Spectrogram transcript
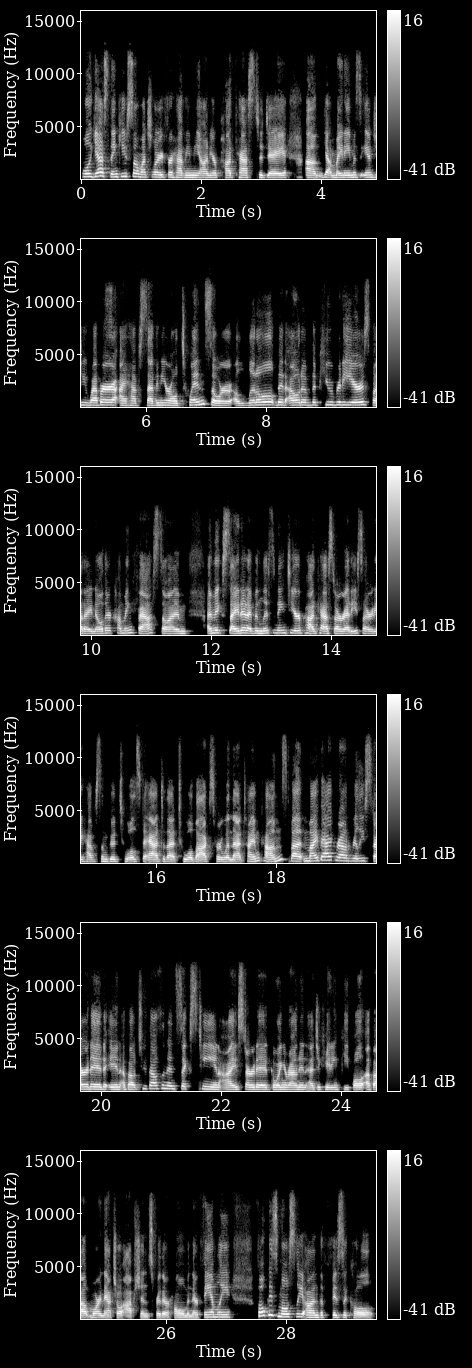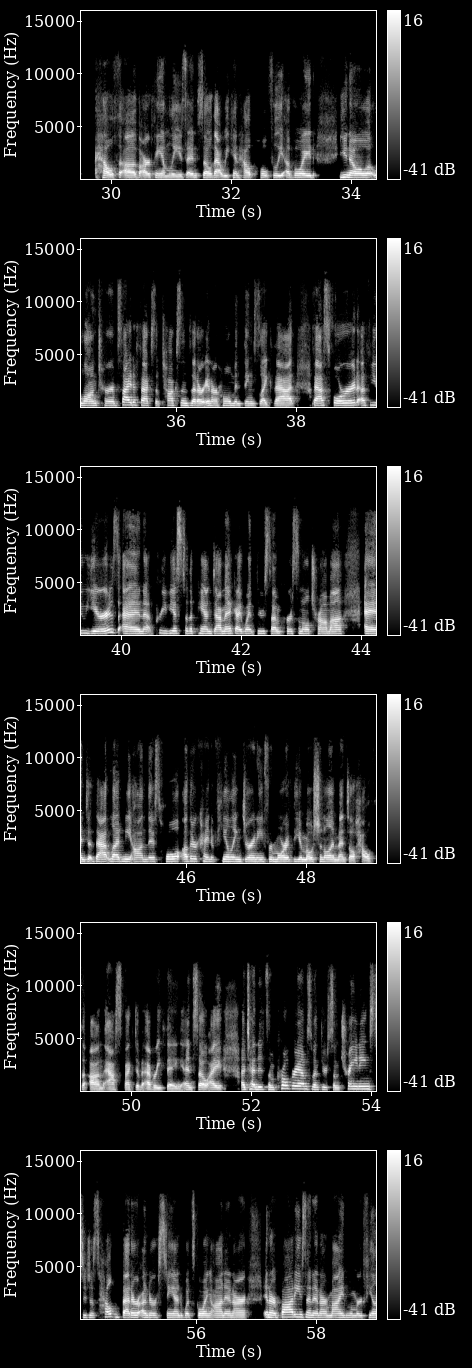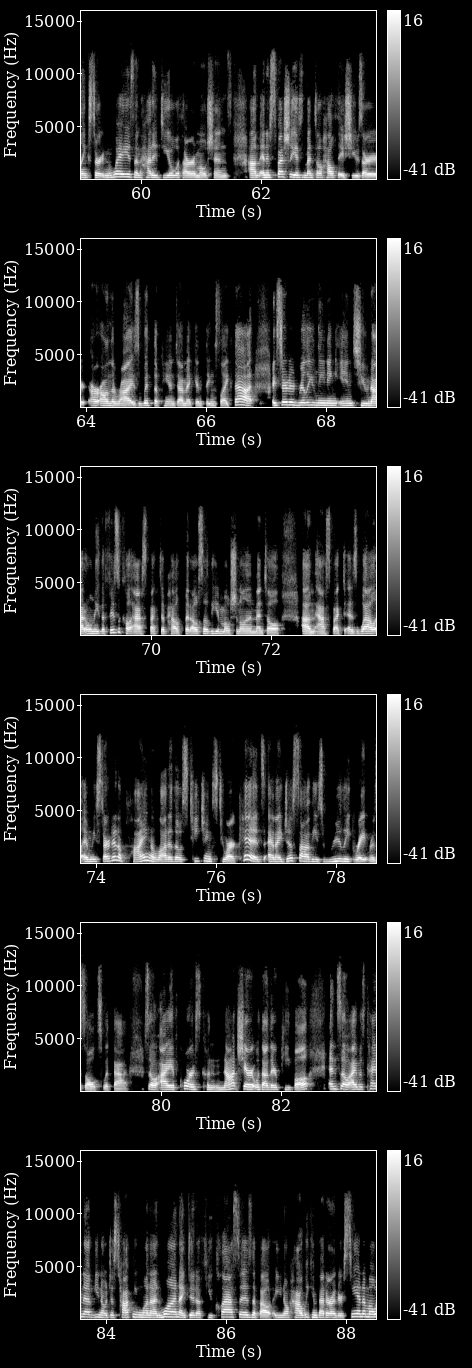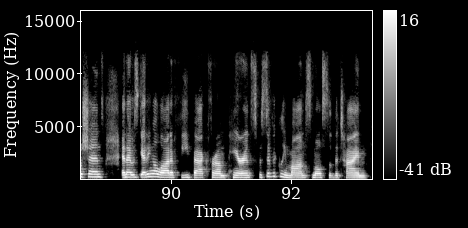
Well, yes, thank you so much, Lori, for having me on your podcast today. Um, yeah, my name is Angie Weber. I have seven year old twins, so we're a little bit out of the puberty years, but I know they're coming fast. So I'm I'm excited. I've been listening to your podcast already, so I already have some good tools to add to that toolbox for when that time comes. But my background really started in about 2016. I started going around and educating people about more natural options for their home and their family, focused mostly on the physical health of our families and so that we can help hopefully avoid you know long-term side effects of toxins that are in our home and things like that. Fast forward a few years and previous to the pandemic i went through some personal trauma and that led me on this whole other kind of healing journey for more of the emotional and mental health um, aspect of everything. And so i attended some programs went through some trainings to just help better understand what's going on in our in our bodies and in our mind when we're feeling certain ways and how to deal with our emotions. Um, and especially as mental health issues are, are on the rise with the pandemic and things like that, I started really leaning into not only the physical aspect of health, but also the emotional and mental um, aspect as well. And we started applying a lot of those teachings to our kids. And I just saw these really great results with that. So I, of course, could not share it with other people. And so I was kind of, you know, just talking one on one. I did a few classes about, you know, how we can better understand emotions. And I was getting a lot of feedback from parents, specifically moms, most of the time,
